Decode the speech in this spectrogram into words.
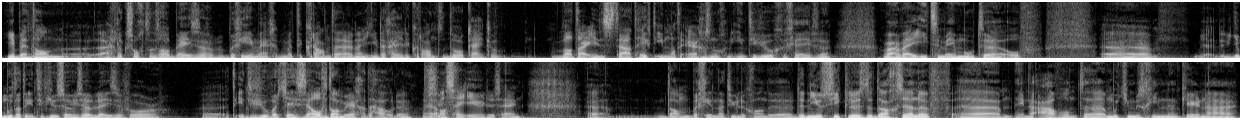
je bent dan eh, eigenlijk 's ochtends al bezig. Begin je met, met de kranten. Hè. Dan, dan ga je de kranten doorkijken wat daarin staat. Heeft iemand ergens nog een interview gegeven waar wij iets mee moeten? Of eh, je moet dat interview sowieso lezen voor eh, het interview wat jij zelf dan weer gaat houden. Hè, als zij eerder zijn. Ehm, dan begint natuurlijk gewoon de, de nieuwscyclus de dag zelf. Ehm, in de avond eh, moet je misschien een keer naar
